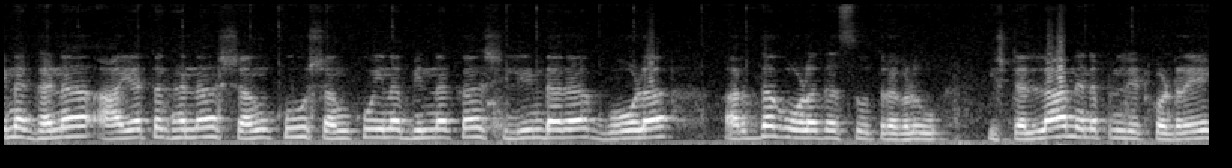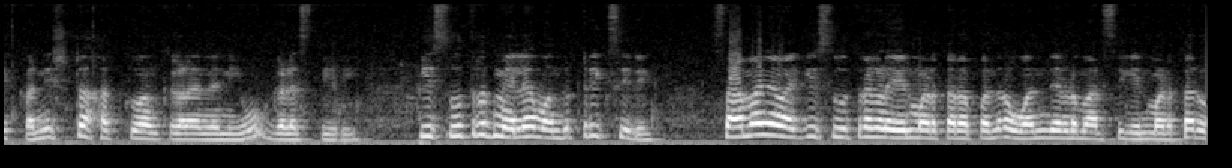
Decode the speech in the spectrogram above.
ಇನ್ನು ಘನ, ಆಯತ ಘನ, ಶಂಕು, ಶಂಕುವಿನ ಭಿನ್ನಕ, ಶಿಲಿಂಡರ, ಗೋಳ ಅರ್ಧಗೋಳದ ಸೂತ್ರಗಳು. ಇಷ್ಟೆಲ್ಲ ನೆನಪಿನಲ್ಲಿ ಇಟ್ಕೊಂಡ್ರೆ ಕನಿಷ್ಠ ಹತ್ತು ಅಂಕಗಳನ್ನು ನೀವು ಗಳಿಸ್ತೀರಿ. ಈ ಸೂತ್ರದ ಮೇಲೆ ಒಂದು ಟ್ರಿಕ್ಸ್ ಇದೆ. ಸಾಮಾನ್ಯವಾಗಿ ಸೂತ್ರಗಳು ಏನು ಮಾಡ್ತಾರಪ್ಪ ಅಂದ್ರೆ ಒಂದೆರಡು ಮಾರ್ಕ್ಸಿಗೆ ಏನು ಮಾಡ್ತಾರೋ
